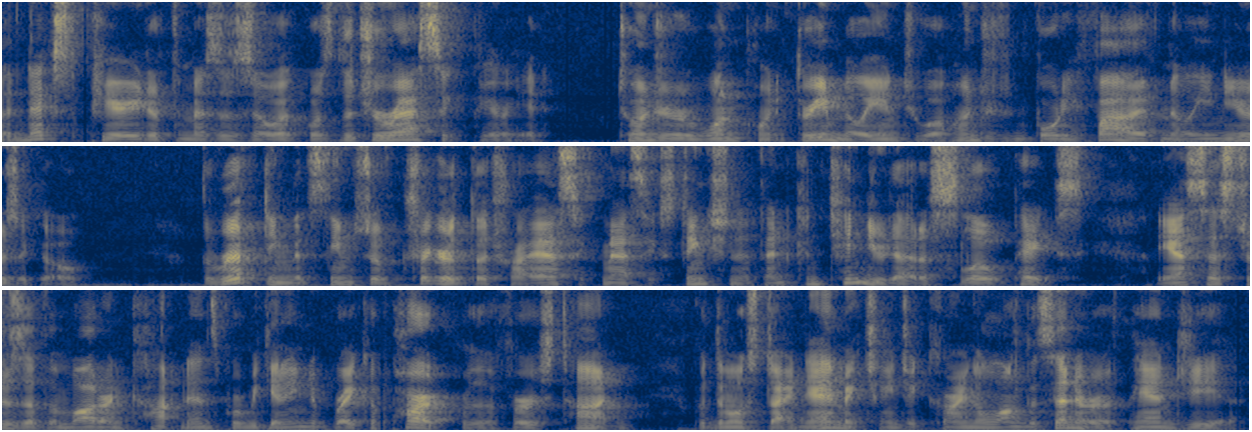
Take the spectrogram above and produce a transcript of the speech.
The next period of the Mesozoic was the Jurassic period, 201.3 million to 145 million years ago. The rifting that seems to have triggered the Triassic mass extinction event continued at a slow pace. The ancestors of the modern continents were beginning to break apart for the first time, with the most dynamic change occurring along the center of Pangaea.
